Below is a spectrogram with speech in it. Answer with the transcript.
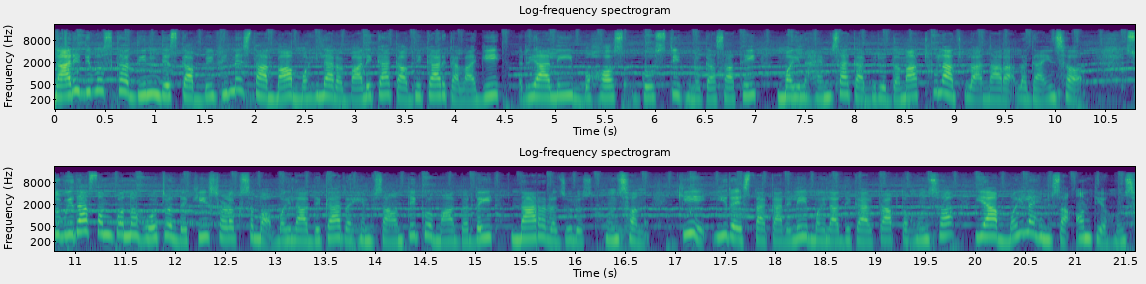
नारी दिवसका दिन देशका विभिन्न स्थानमा महिला र बालिकाका अधिकारका लागि र्याली बहस गोष्ठी हुनुका साथै महिला हिंसाका विरुद्धमा ठूला ठूला नारा लगाइन्छ। सुविधा सम्पन्न होटलदेखि सडकसम्म महिला अधिकार र हिंसा अन्त्यको माग गर्दै नारा र जुलुस हुन्छन्। के यी र यस्ता कार्यले महिला अधिकार प्राप्त हुन्छ या महिला हिंसा अन्त्य हुन्छ?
